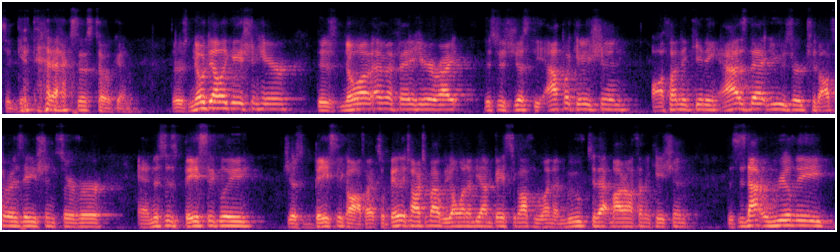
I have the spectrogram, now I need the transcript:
to get that access token. There's no delegation here. There's no MFA here, right? This is just the application authenticating as that user to the authorization server. And this is basically just basic auth, right? So Bailey talked about we don't want to be on basic auth. We want to move to that modern authentication. This is not really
